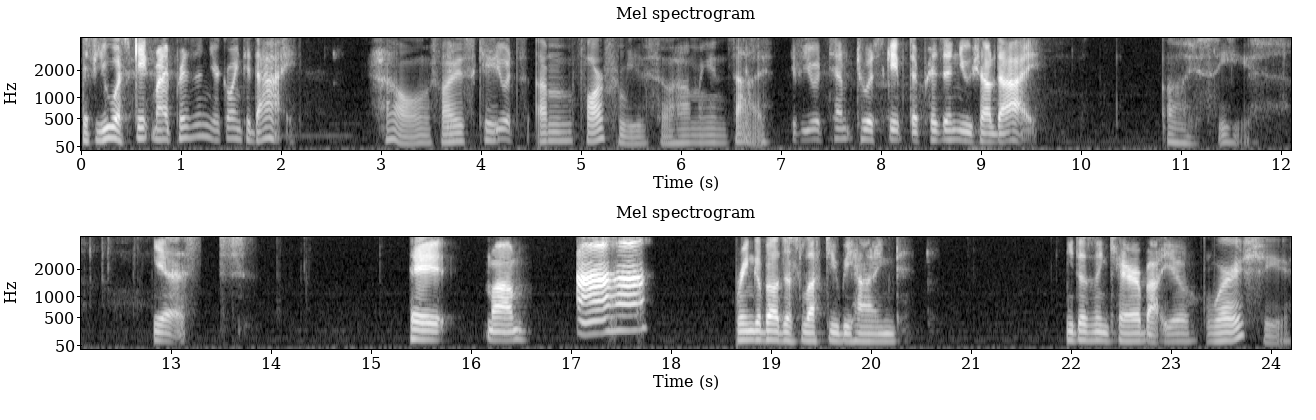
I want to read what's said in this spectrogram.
If you escape my prison, you're going to die. How? If I you I'm far from you, so how am I gonna die? If you attempt to escape the prison, you shall die. Oh, I see. Yes. Hey, Mom. Uh huh. Ringabel just left you behind. He doesn't care about you. Where is she?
